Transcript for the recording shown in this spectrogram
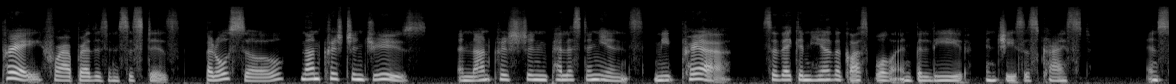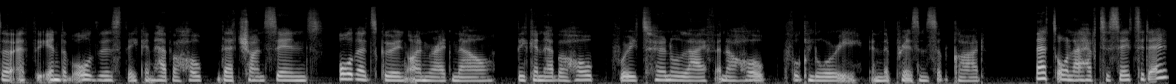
pray for our brothers and sisters, but also non Christian Jews and non Christian Palestinians need prayer so they can hear the gospel and believe in Jesus Christ. And so at the end of all this, they can have a hope that transcends all that's going on right now. They can have a hope for eternal life and a hope for glory in the presence of God. That's all I have to say today.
